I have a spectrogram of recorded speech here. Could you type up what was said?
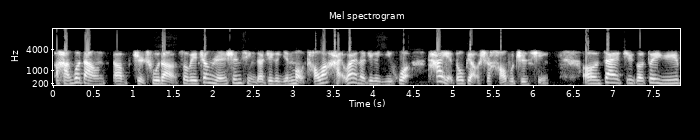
韩国党呃指出的作为证人申请的这个尹某逃往海外的这个疑惑，他也都表示毫不知情。呃，在这个对于，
